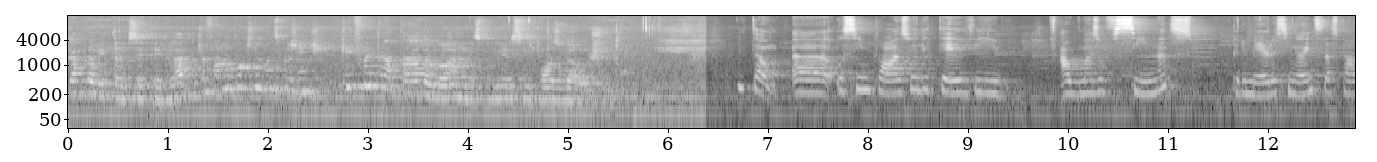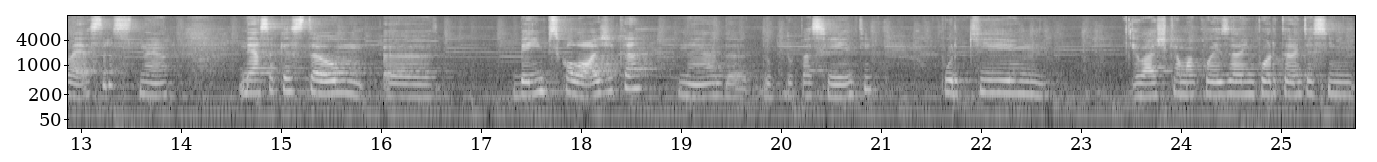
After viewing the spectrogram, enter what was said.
já aproveitando que você esteve lá, podia falar um pouquinho mais pra gente. O que foi tratado agora nesse primeiro simpósio gaúcho? Então, uh, o simpósio ele teve algumas oficinas, primeiro assim, antes das palestras, né? Nessa questão uh, bem psicológica, né, do, do paciente, porque eu acho que é uma coisa importante, assim,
